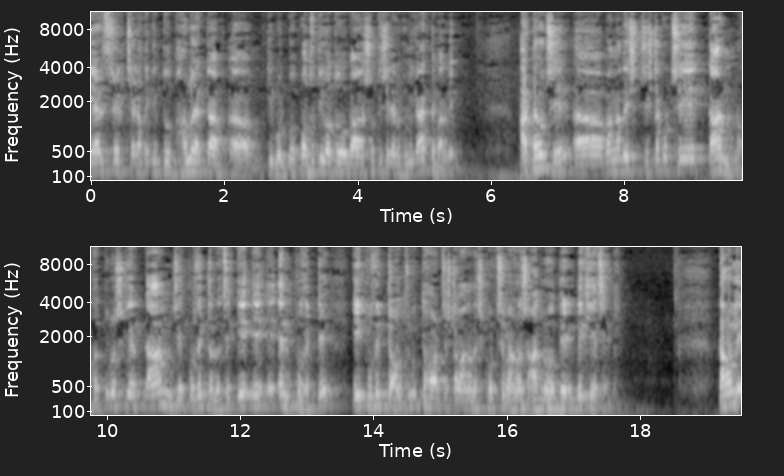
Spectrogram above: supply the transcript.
এয়ার স্ট্রাইক ঠেকাতে কিন্তু ভালো একটা কি বলব, পদ্ধতিগত বা শক্তিশালী একটা ভূমিকা রাখতে পারবে। আরটা হচ্ছে বাংলাদেশ চেষ্টা করছে কান, অর্থাৎ তুরস্কের কান যে প্রজেক্টটা রয়েছে কে এ এন প্রজেক্টে এই প্রজেক্টে অন্তর্ভুক্ত হওয়ার চেষ্টা বাংলাদেশ করছে, বাংলাদেশ আগ্রহ দেখিয়েছে। তাহলে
